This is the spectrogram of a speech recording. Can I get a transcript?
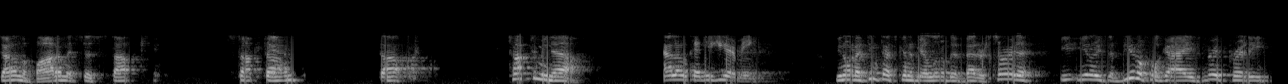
down on the bottom it says stop stop Stop. cam. Stop. Talk to me now. Hello, can you hear me? You know what? I think that's going to be a little bit better. Sorry to you, you know he's a beautiful guy. He's very pretty,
